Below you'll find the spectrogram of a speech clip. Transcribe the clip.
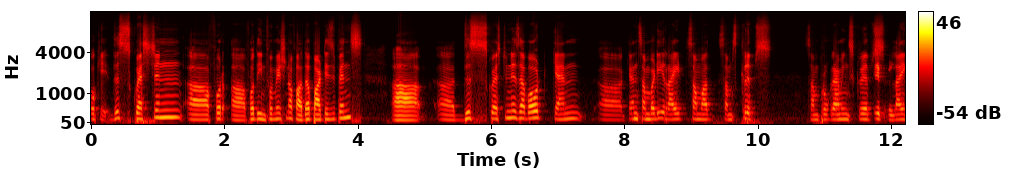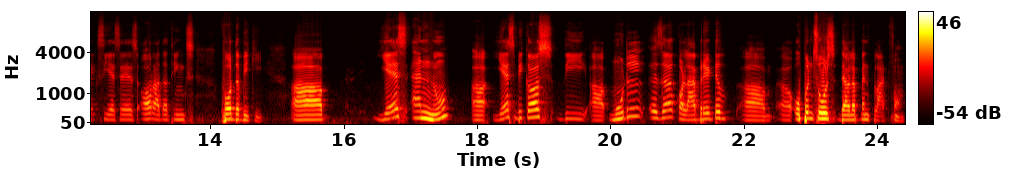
okay, this question uh, for uh, for the information of other participants. Uh, uh, this question is about can uh, can somebody write some some scripts, some programming scripts like CSS or other things for the wiki. Uh, yes and no. Uh, yes, because the uh, Moodle is a collaborative um, uh, open source development platform,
